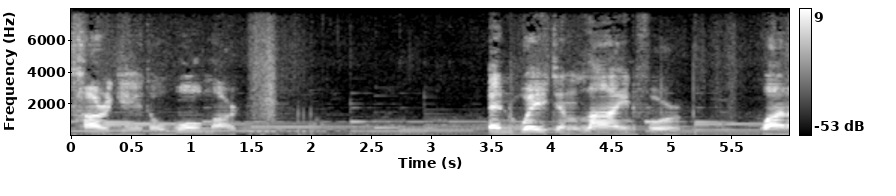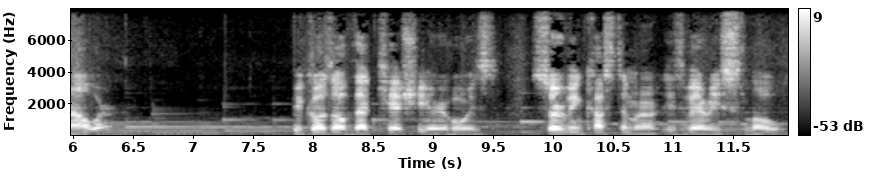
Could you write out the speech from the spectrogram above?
Target or Walmart and wait in line for one hour. Because of that cashier who is serving customer is very slow.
